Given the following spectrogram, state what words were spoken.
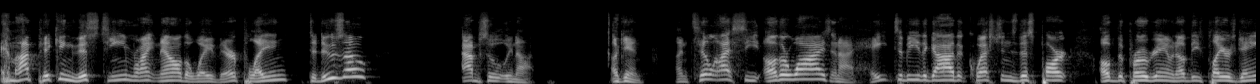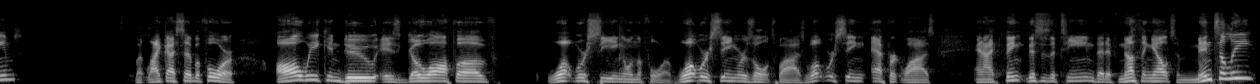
am I picking this team right now the way they're playing to do so? Absolutely not. Again, until I see otherwise, and I hate to be the guy that questions this part of the program and of these players' games. But like I said before, all we can do is go off of what we're seeing on the floor, what we're seeing results wise, what we're seeing effort wise. And I think this is a team that, if nothing else, mentally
